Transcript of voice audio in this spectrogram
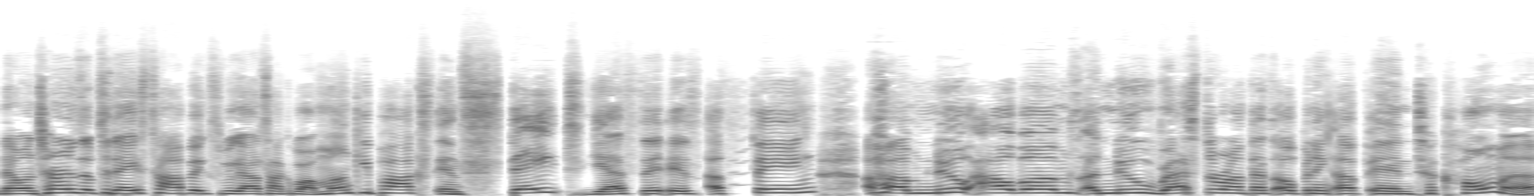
Now, in terms of today's topics, we got to talk about monkeypox in state. Yes, it is a thing. Um, new albums, a new restaurant that's opening up in Tacoma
